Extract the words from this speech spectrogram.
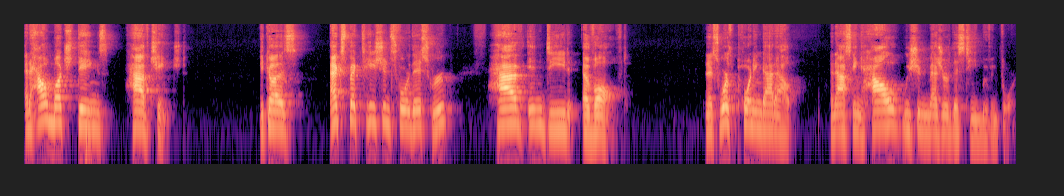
and how much things have changed. Because expectations for this group have indeed evolved. And it's worth pointing that out and asking how we should measure this team moving forward.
